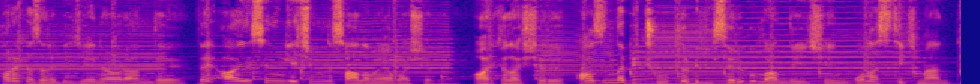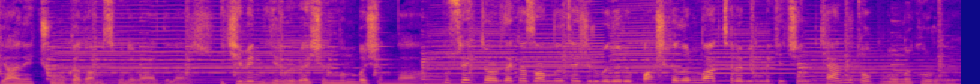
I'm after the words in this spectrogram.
para kazanabileceğini öğrendi ve ailesinin geçimini sağlamaya başladı. Arkadaşları ağzında bir çubukla bilgisayarı kullandığı için ona Stickman yani çubuk adam ismini verdiler. 2025 yılının başında bu sektörde kazandığı tecrübeleri başkalarına aktarabilmek için kendi topluluğunu kurdu.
